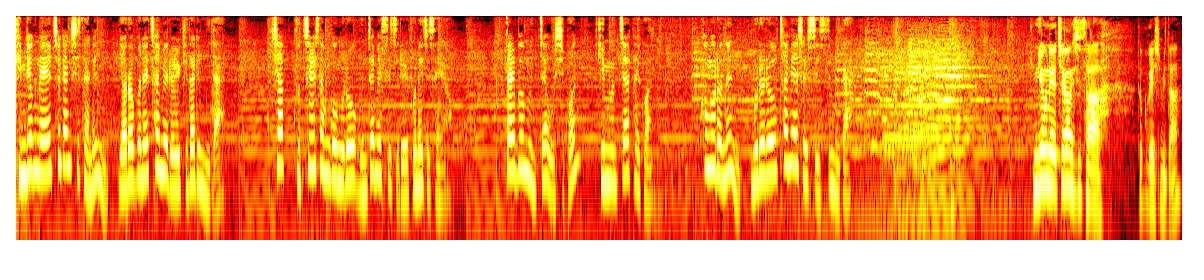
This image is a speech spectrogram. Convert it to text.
김경래의 최강 시사는 여러분의 참여를 기다립니다. 9730으로 문자 메시지를 보내주세요. 짧은 문자 50원, 긴 문자 100원. 콩으로는 무료로 참여하실 수 있습니다. 김경래의 최강 시사 듣고 계십니다.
